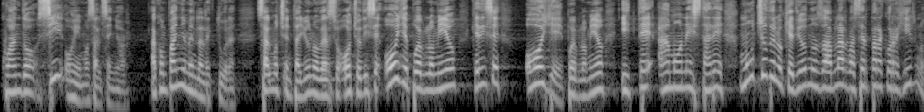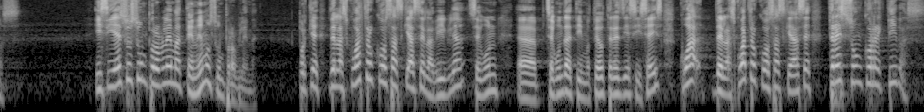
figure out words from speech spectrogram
cuando sí oímos al Señor. Acompáñenme en la lectura. Salmo 81, verso 8 dice, oye pueblo mío, ¿qué dice? Oye pueblo mío, y te amonestaré. Mucho de lo que Dios nos va a hablar va a ser para corregirnos. Y si eso es un problema, tenemos un problema. Porque de las cuatro cosas que hace la Biblia, según eh, segunda de Timoteo 3:16, de las cuatro cosas que hace, tres son correctivas.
